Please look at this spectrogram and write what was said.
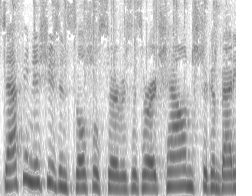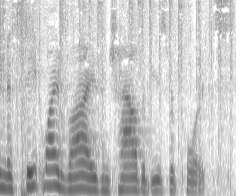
Staffing issues in social services are a challenge to combating a statewide rise in child abuse reports.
